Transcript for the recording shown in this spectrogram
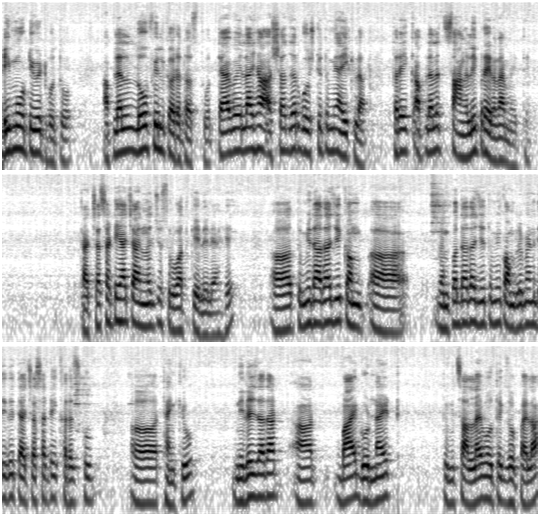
डिमोटिवेट होतो. आपल्याला लो फील करत असतो. त्यावेळेला ह्या अशा जर गोष्टी तुम्ही ऐकला तर एक आपल्याला चांगली प्रेरणा मिळते. त्याच्यासाठी ह्या चॅनलची सुरुवात केलेली आहे. तुम्ही दादा जी कम गणपत दादा जी तुम्ही कॉम्प्लिमेंट दिली. त्याच्यासाठी खरंच खूप थँक्यू निलेश दादा बाय गुड नाईट तुम्ही चाललाय बहुतेक झोपायला.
